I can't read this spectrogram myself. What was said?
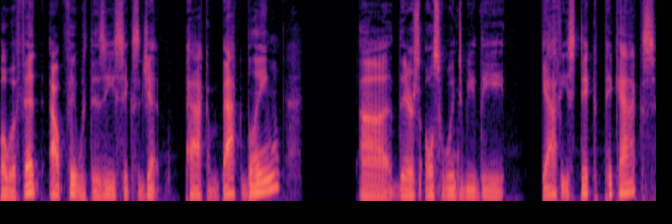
Boba Fett outfit with the Z6 jetpack back bling uh, there's also going to be the Gaffi Stick pickaxe,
